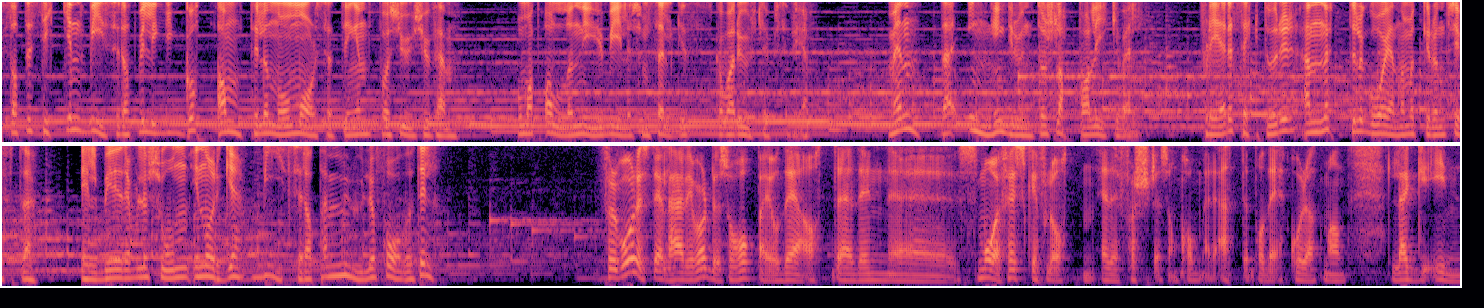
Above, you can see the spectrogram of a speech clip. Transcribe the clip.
Statistikken viser at vi ligger godt an til å nå målsettingen for 2025 om at alle nye biler som selges skal være utslippsfrie. Men det er ingen grunn til å slappe av likevel. Flere sektorer er nødt til å gå gjennom et grønt skifte. Elbilrevolusjonen i Norge viser at det er mulig å få det til. For vår del her i Vardø så håper jeg jo det at eh, den eh, små fiskeflåten er det første som kommer etterpå det. Hvor at man legger inn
